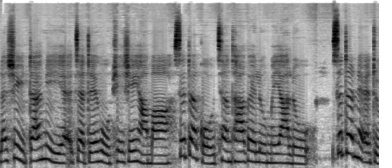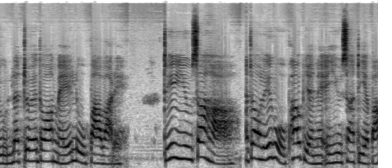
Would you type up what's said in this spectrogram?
လက်ရှိတိုင်းပြည်ရဲ့အကြက်တဲကိုဖြည့်ရှင်းရမှာစစ်တပ်ကိုခြံထားခဲ့လို့မရလို့စစ်တပ်နဲ့အတူလက်တွဲသွားမယ်လို့ပါပါတယ်။ဒီယူဆဟာအတော်လေးကိုဖောက်ပြန်တဲ့အယူဆတည်းပါ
